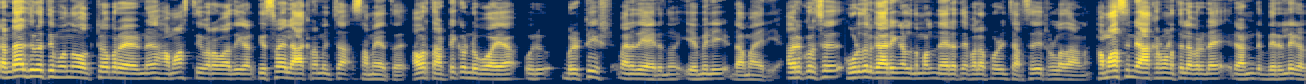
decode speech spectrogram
രണ്ടായിരത്തി ഇരുപത്തി മൂന്ന് ഒക്ടോബർ ഏഴിന് ഹമാസ് തീവ്രവാദികൾ ഇസ്രായേൽ ആക്രമിച്ച സമയത്ത് അവർ തട്ടിക്കൊണ്ടുപോയ ഒരു ബ്രിട്ടീഷ് വനിതയായിരുന്നു എമിലി ഡമാരിയ. അവരെക്കുറിച്ച് കൂടുതൽ കാര്യങ്ങൾ നമ്മൾ നേരത്തെ പലപ്പോഴും ചർച്ച ചെയ്തിട്ടുള്ളതാണ്. ഹമാസിന്റെ ആക്രമണത്തിൽ അവരുടെ രണ്ട് വിരലുകൾ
